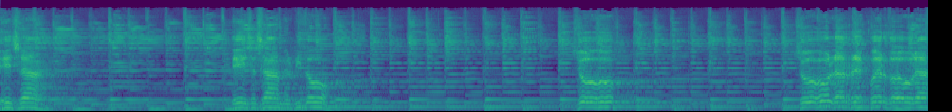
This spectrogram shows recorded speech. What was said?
Ella, ella ya me olvidó. Yo, yo la recuerdo ahora.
